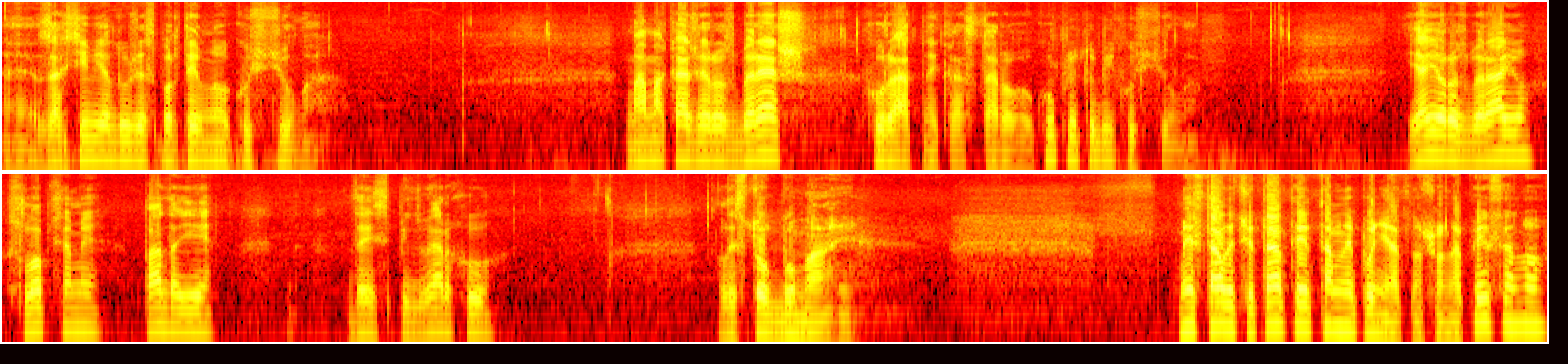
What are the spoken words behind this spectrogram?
е, захотів я дуже спортивного костюма. Мама каже, розбереш куратника старого, куплю тобі костюма. Я його розбираю з хлопцями, падає десь під верху листок бумаги. Ми стали читати, там непонятно, що написано.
